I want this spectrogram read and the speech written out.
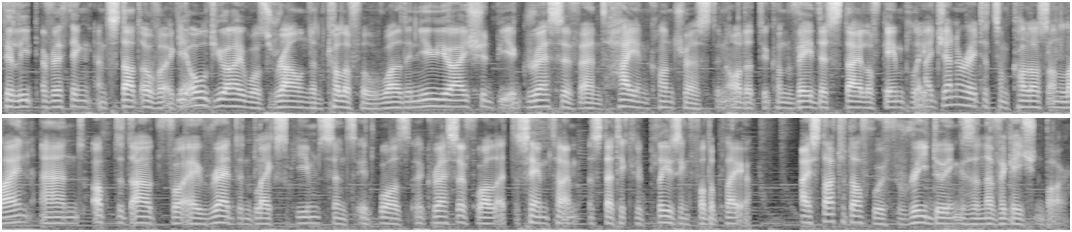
delete everything and start over again. The old UI was round and colorful, while the new UI should be aggressive and high in contrast in order to convey this style of gameplay. I generated some colors online and opted out for a red and black scheme since it was aggressive while at the same time aesthetically pleasing for the player. I started off with redoing the navigation bar.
